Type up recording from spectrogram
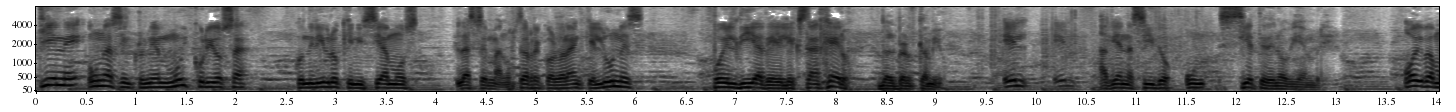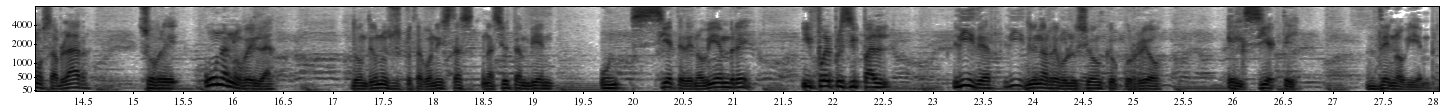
tiene una sincronía muy curiosa con el libro que iniciamos la semana. Ustedes recordarán que el lunes fue el día del extranjero de Albert Camus. Él, él había nacido un 7 de noviembre. Hoy vamos a hablar sobre una novela donde uno de sus protagonistas nació también un 7 de noviembre y fue el principal líder de una revolución que ocurrió el 7 de noviembre.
